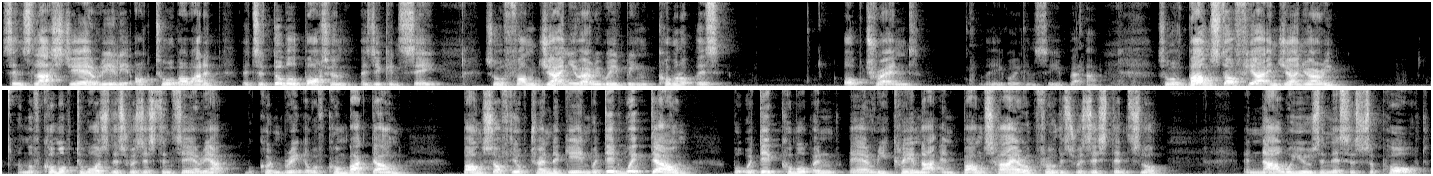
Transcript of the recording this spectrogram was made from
since last year, really, October. Had a, it's a double bottom, as you can see. So from January, we've been coming up this uptrend. There you go, you can see it better. So we've bounced off here in January and we've come up towards this resistance area. We couldn't break it. We've come back down, bounced off the uptrend again. We did wick down, but we did come up and uh, reclaim that and bounce higher up through this resistance, look. And now we're using this as support.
